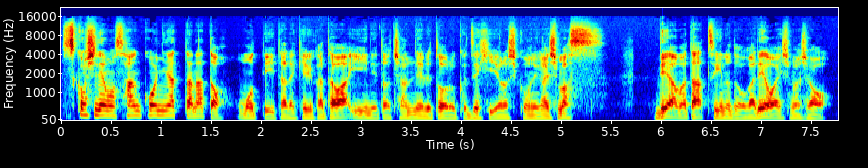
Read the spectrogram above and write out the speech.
少しでも参考になったなと思っていただける方は、いいねとチャンネル登録ぜひよろしくお願いします。ではまた次の動画でお会いしましょう。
